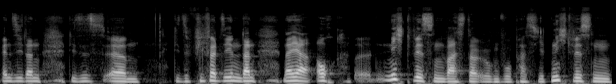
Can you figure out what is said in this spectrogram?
wenn Sie dann dieses, ähm, diese Vielfalt sehen und dann, naja, auch äh, nicht wissen, was da irgendwo passiert, nicht wissen,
